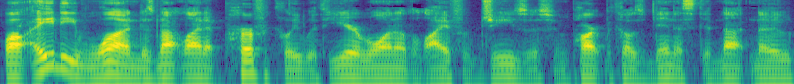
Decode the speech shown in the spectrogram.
While AD 1 does not line up perfectly with year 1 of the life of Jesus, in part because Dennis did not know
